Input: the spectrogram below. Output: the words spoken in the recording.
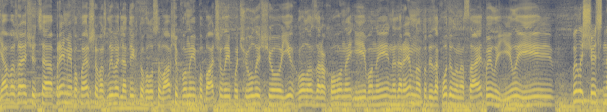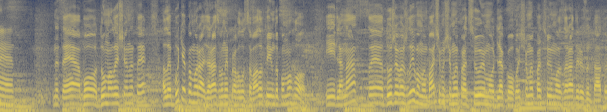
Я вважаю, що ця премія, по-перше, важлива для тих, хто голосував, щоб вони побачили і почули, що їх голос зарахований, і вони недаремно туди заходили на сайт, пили, їли і Пили щось не не те, або думали, що не те. Але в будь-якому разі, раз вони проголосували, то їм допомогло. І для нас це дуже важливо. Ми бачимо, що ми працюємо для когось, що ми працюємо заради результату,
